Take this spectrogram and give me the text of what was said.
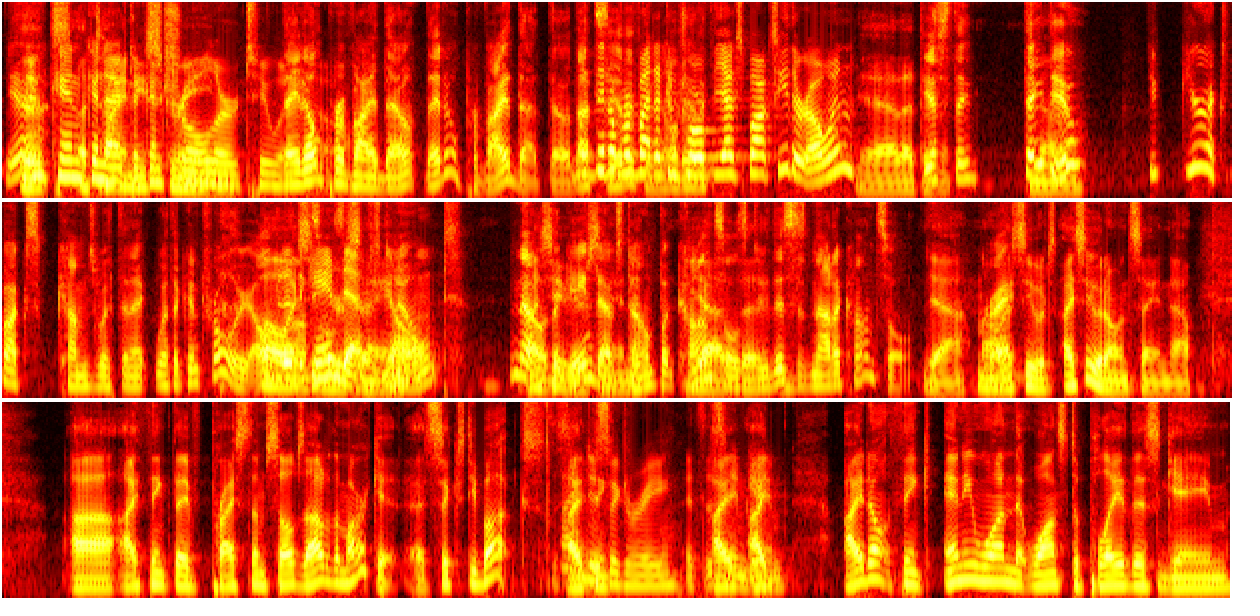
Yeah. you can a connect a controller screen. to it. They don't though. provide that. They don't provide that though. but they don't other provide a controller for the Xbox either, Owen. Yeah, that Yes, doesn't. they they No. do. You, your Xbox comes with an with a controller. Oh, All I the game devs saying. don't. No, the game devs saying. don't, but Yeah, consoles the- do. This is not a console. Yeah, no, I see what I see what Owen's saying now. Uh, I think they've priced themselves out of the market at sixty bucks. I, think- disagree. It's the same I, game. I don't think anyone that wants to play this game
